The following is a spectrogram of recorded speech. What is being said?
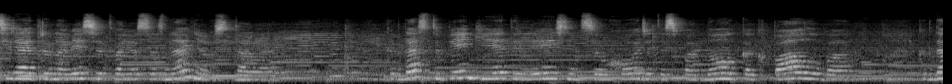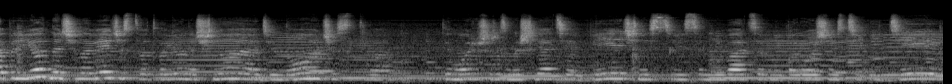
теряет равновесие твое сознание усталое, когда ступеньки этой лестницы уходят из-под ног, как палуба, когда плюет на человечество твое ночное одиночество, ты можешь размышлять о вечности и сомневаться в непорочности идей,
